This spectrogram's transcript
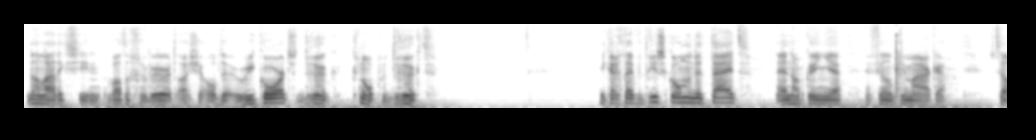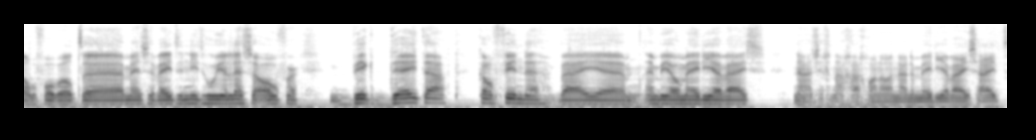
dan laat ik zien wat er gebeurt als je op de record druk knop drukt. Je krijgt even drie seconden de tijd en dan kun je een filmpje maken. Stel bijvoorbeeld, uh, mensen weten niet hoe je lessen over big data kan vinden bij MBO Mediawijs. Nou, zeg nou ga gewoon naar de Mediawijsheid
